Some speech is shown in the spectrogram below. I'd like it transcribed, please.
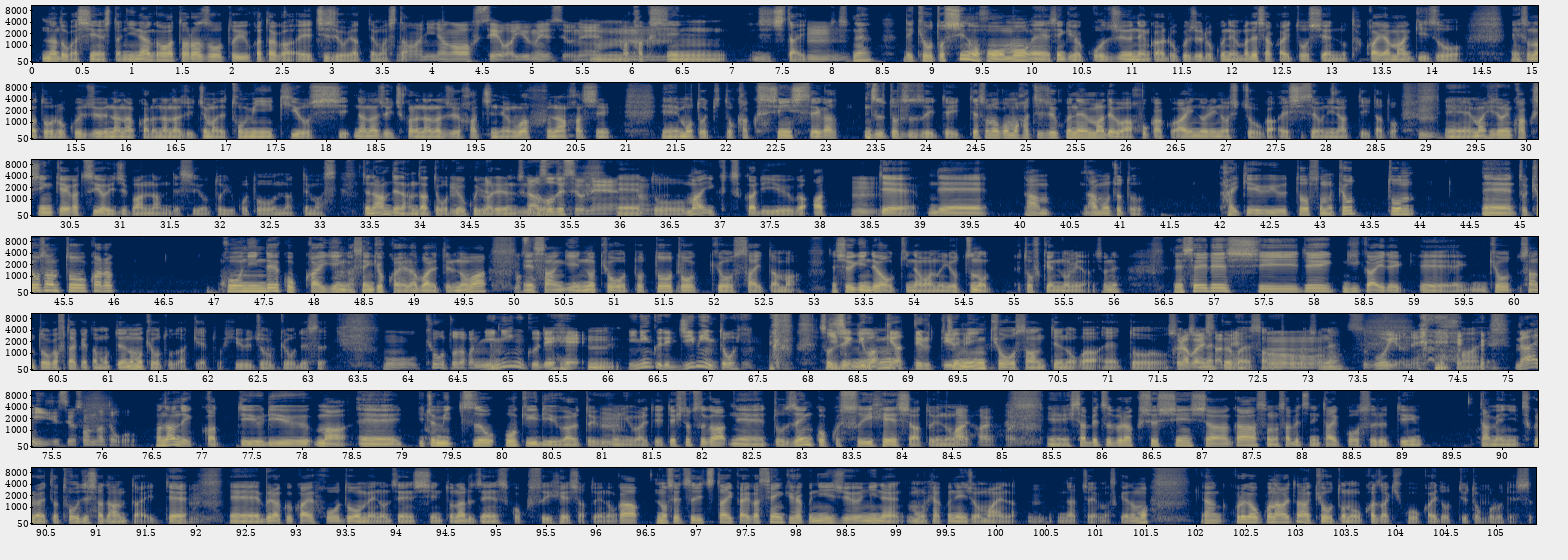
などが支援した蜷川虎蔵という方が、えー、知事をやってました。まあ、蜷川不正は有名ですよね。うん、まあ、革新自治体ですね。うん、で、京都市の方も、えー、1950年から66年まで社会党支援の高山偽造、えー、その後67から71まで富井清志、71から78年は船橋、えー、元木と革新姿勢がずっと続いていて、その後も89年までは捕獲相乗りの市長が市政を担っていたと、うん、えー、まあ、非常に革新系が強い地盤なんですよということになってます。じゃなんでなんだってことよく言われるんですけど、うん、謎ですよね。えっ、ー、と、まあ、いくつか理由があって、うん、で、あ、あ、もうちょっと背景を言うと、その京都、えっ、ー、と、共産党から公認で国会議員が選挙区から選ばれているのは、えー、参議院の京都と東京、埼玉、衆議院では沖縄の4つの都府県のみなんですよね。で、政令市で議会で、えー、共産党が2桁持ってるのも京都だけという状況です。もう、京都だから2人区で、うん、2人区で自民と議席分け合ってるっていう、ね、自民共産っていうのが、えっ、ー、と、倉林さん、ね、倉林さんのところですよね。すごいよね。はい。ないですよ、そんなとこ。まあ、なんでかっていう理由、まあ、えー、一応3つ大きい理由があるというふうに言われていて、うん、1つが、えっ、ー、と、全国水平社というのは、はいはいはい。えー、被差別部落出身者がその差別に対抗するっていうために作られた当事者団体で、うん、えー、ブラック解放同盟の前身となる全国水平社というのが、の設立大会が1922年、もう100年以上前になっちゃいますけれども、これが行われたのは京都の岡崎公会堂っていうところです。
